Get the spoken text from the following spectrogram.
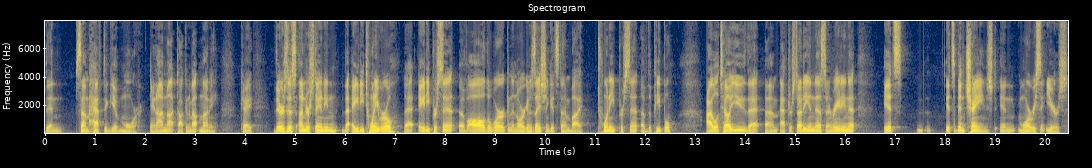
then some have to give more. And i'm not talking about money. Okay there's this understanding the 80-20 rule that 80% of all the work in an organization gets done by 20% of the people i will tell you that um, after studying this and reading it it's it's been changed in more recent years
